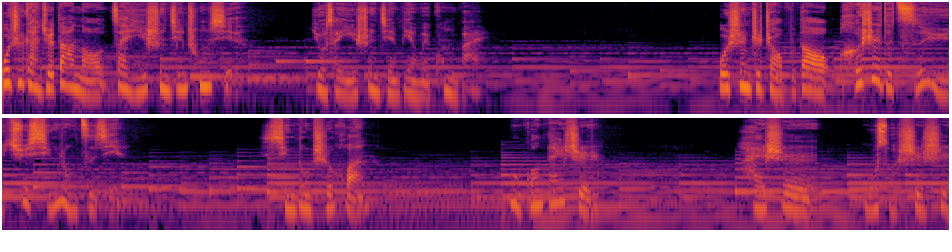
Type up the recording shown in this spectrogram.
我只感觉大脑在一瞬间充血，又在一瞬间变为空白。我甚至找不到合适的词语去形容自己，行动迟缓，目光呆滞，还是无所事事。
